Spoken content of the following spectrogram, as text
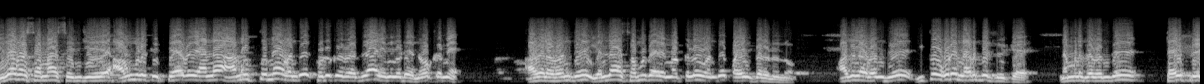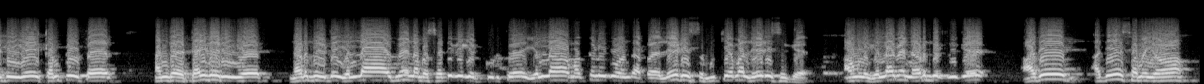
இலவசமா செஞ்சு அவங்களுக்கு தேவையான அனைத்துமே வந்து கொடுக்கறது தான் எங்களுடைய நோக்கமே. அதுல வந்து எல்லா சமுதாய மக்களும் வந்து பயன்பெறணும். அதுல வந்து இப்போ கூட நடந்துட்டு இருக்கு. நம்மளது வந்து டைப் ரைட்டிங்கு கம்ப்யூட்டர் அந்த டைலரிங்கு நடந்துகிட்டு எல்லாருமே நம்ம சர்டிபிகேட் கொடுத்து எல்லா மக்களுக்கும் வந்து அப்ப லேடிஸ் முக்கியமா லேடிஸுக்கு அவங்களுக்கு எல்லாமே நடந்துட்டு இருக்கு. அதே அதே சமயம்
